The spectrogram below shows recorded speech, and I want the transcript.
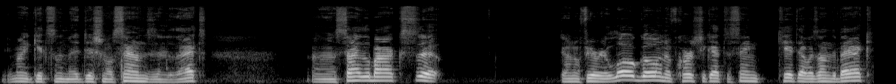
you might get some additional sounds into that. Uh, side of the box, uh, Dino Fury logo, and of course you got the same kit that was on the back.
